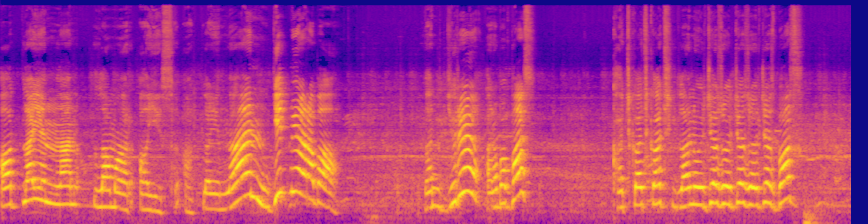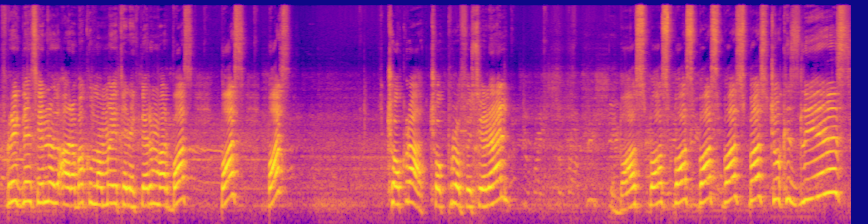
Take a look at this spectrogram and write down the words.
Atlayın lan Lamar ayısı. Atlayın lan. Gitmiyor araba. Lan yürü. Araba bas. Kaç kaç kaç. Lan öleceğiz öleceğiz öleceğiz. Bas. Franklin senin araba kullanma yeteneklerin var. Bas. Bas. Bas. Çok rahat. Çok profesyonel. Bas bas bas bas bas bas. Çok hızlıyız.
